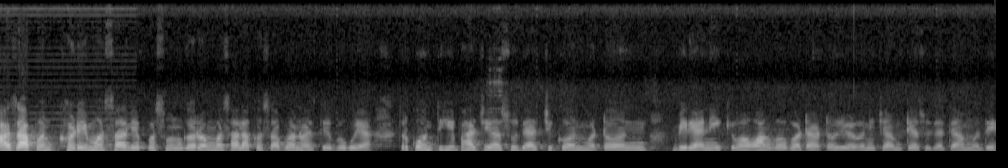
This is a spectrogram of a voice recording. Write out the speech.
आज आपण खडे मसाल्यापासून गरम मसाला कसा बनवायचा ते बघूया. तर कोणतीही भाजी असू द्या चिकन मटन बिर्याणी किंवा वांगं बटाटं येळवणी चमटे असू द्या त्यामध्ये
